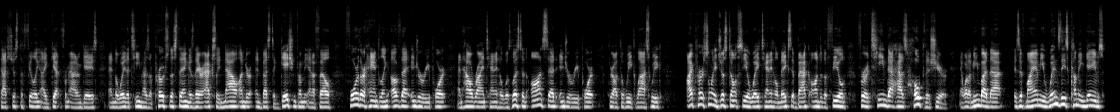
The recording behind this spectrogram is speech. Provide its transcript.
That's just the feeling I get from Adam Gase and the way the team has approached this thing is they are actually now under investigation from the NFL for their handling of that injury report and how Ryan Tannehill was listed on said injury report throughout the week last week. I personally just don't see a way Tannehill makes it back onto the field for a team that has hope this year. And what I mean by that is if Miami wins these coming games,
